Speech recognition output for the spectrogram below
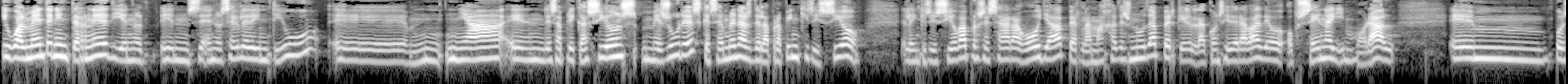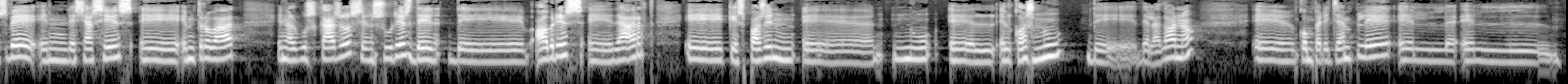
igualment en internet i en el, en, en el segle XXI eh, n'hi ha en les aplicacions mesures que semblen les de la pròpia Inquisició. La Inquisició va processar a Goya per la maja desnuda perquè la considerava obscena i immoral. Eh, pues bé, en les xarxes eh, hem trobat en alguns casos censures d'obres eh, d'art eh, que es posen eh, nu, el, el cos nu de, de la dona, eh, com per exemple el, el,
